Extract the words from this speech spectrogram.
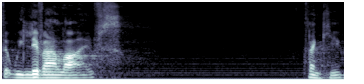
that we live our lives. Thank you.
